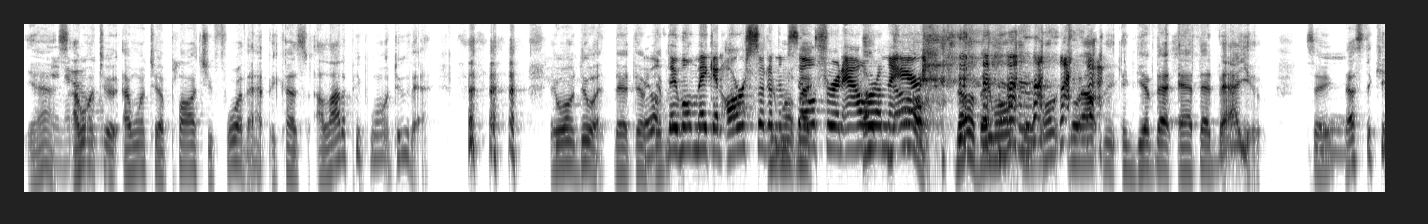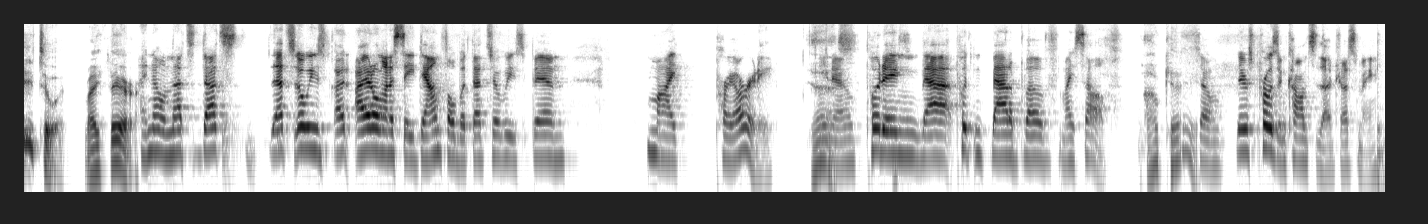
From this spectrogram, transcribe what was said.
Yes, I want to. I want to applaud you for that because a lot of people won't do that. they won't do it. They're, they'll They won't, they won't make an arse out of themselves make- for an hour Oh, on the no, air. no, they won't. They won't go out and, and give that add that value. See, Mm. that's the key to it, right there. I know, and that's that's that's always I, I don't want to say downfall, but that's always been my priority. Yes. You know, putting that putting that above myself. Okay. So there's pros and cons to that. Trust me.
